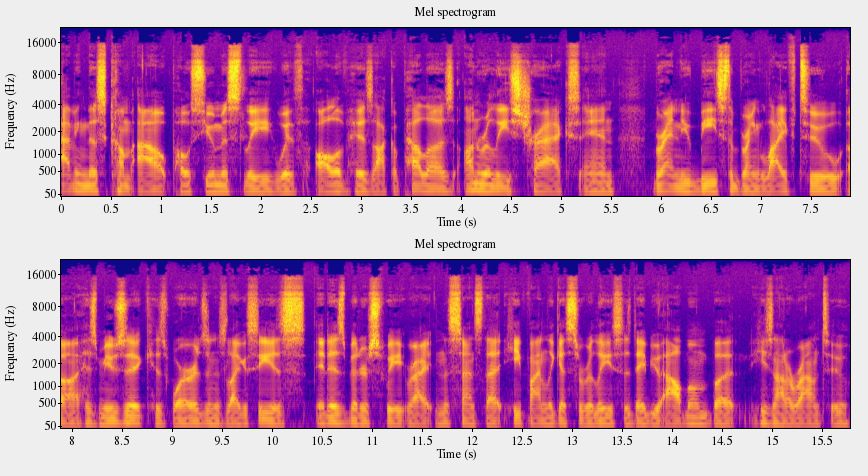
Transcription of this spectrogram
having this come out posthumously with all of his acapellas, unreleased tracks, and brand new beats to bring life to uh, his music, his words, and his legacy is it is bittersweet, right? In the sense that he finally gets to release his debut album, but he's not around to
